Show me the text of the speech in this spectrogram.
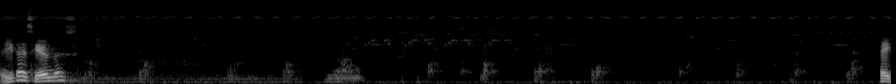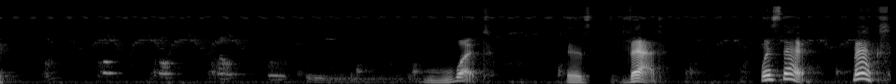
Are you guys hearing this? Hey. What is that What's that? Max.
